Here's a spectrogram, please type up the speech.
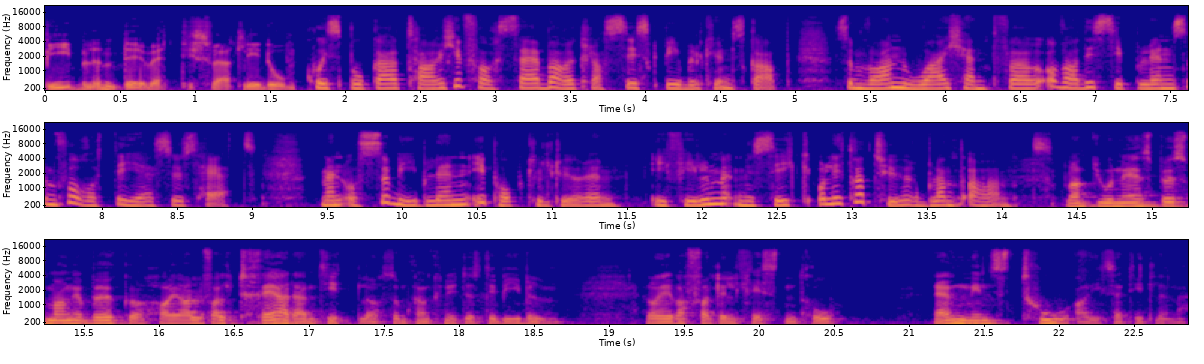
Bibelen, det vet de svært lite om. Quizboka tar ikke for seg bare klassisk bibelkunnskap, som var Noah kjent for og var disippelen som forrådte Jesus het, men også Bibelen i popkulturen. I film, musikk og litteratur, annet. Blant Jo Nesbøs mange bøker har i alle fall tre av dem titler som kan knyttes til Bibelen, eller i hvert fall til kristen tro. Nevn minst to av disse titlene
